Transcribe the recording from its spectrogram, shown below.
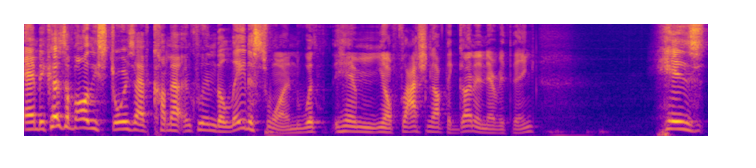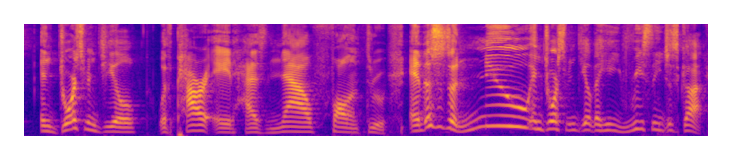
And because of all these stories that have come out, including the latest one with him, you know, flashing off the gun and everything, his endorsement deal with Powerade has now fallen through. And this is a new endorsement deal that he recently just got.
